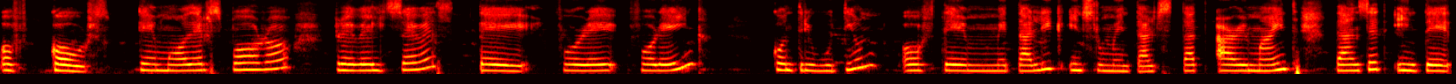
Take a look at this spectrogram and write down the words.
Of course, the mother's porro reveals the foreign contribution of the metallic instrumentals that are remained danced in the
